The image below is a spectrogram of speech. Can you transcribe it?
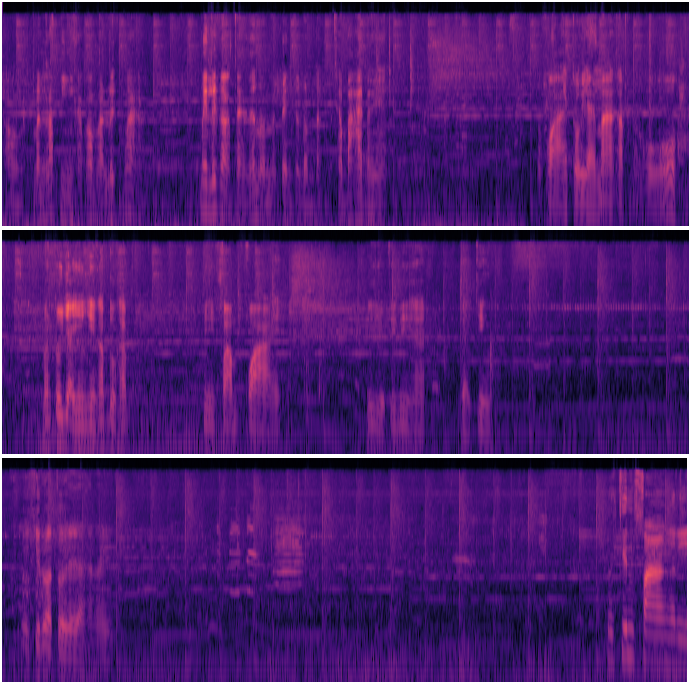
เอามันรับจริงครับเข้ามาลึกมาก ไม่ลึกหรอกแต่ถนนมันเป็นถนนแบบชาวบ้านแบบนี้ควายตัวใหญ่มากครับโอ้โหมันตัวใหญ่จริงๆครับดูครับ มีฟาร์มควายที่อยู่ที่นี่ฮะใหญ่จริง ไม่คิดว่าตัวใหญ่ๆขนาดนี้มันกินฟางอะดิ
